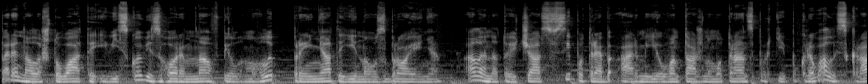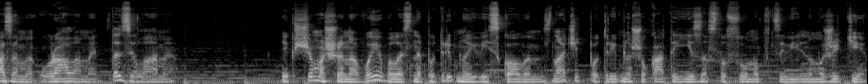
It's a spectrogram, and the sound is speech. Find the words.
переналаштувати і військові з горем навпіл могли б прийняти її на озброєння. Але на той час всі потреби армії у вантажному транспорті покривались кразами, уралами та зілами. Якщо машина виявилась непотрібною військовим, значить потрібно шукати її застосунок в цивільному житті.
